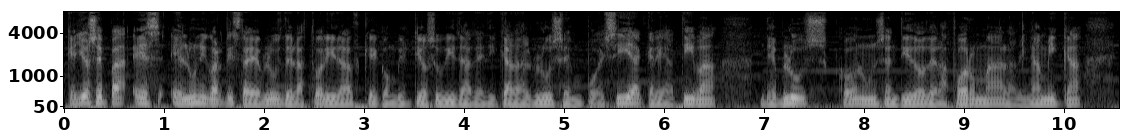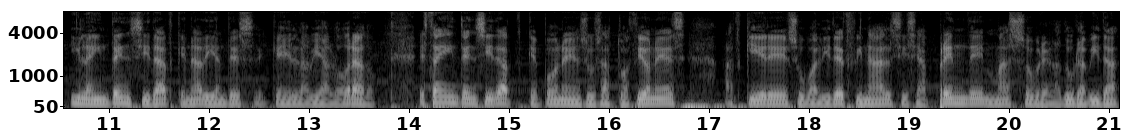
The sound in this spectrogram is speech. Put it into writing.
Que yo sepa, es el único artista de blues de la actualidad que convirtió su vida dedicada al blues en poesía creativa de blues con un sentido de la forma, la dinámica y la intensidad que nadie antes que él había logrado. Esta intensidad que pone en sus actuaciones adquiere su validez final si se aprende más sobre la dura vida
